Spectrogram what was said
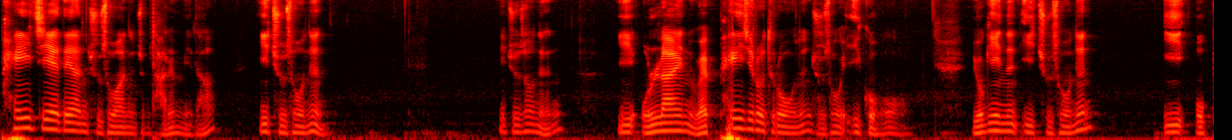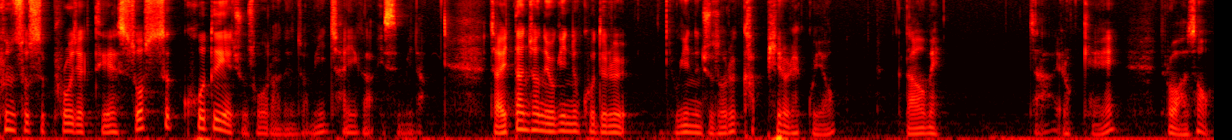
페이지에 대한 주소와는 좀 다릅니다. 이 주소는 이 주소는 이 온라인 웹페이지로 들어오는 주소이고 여기 있는 이 주소는 이 오픈소스 프로젝트의 소스 코드의 주소라는 점이 차이가 있습니다. 자, 일단 저는 여기 있는 코드를 여기 있는 주소를 카피를 했고요. 그 다음에 자, 이렇게 들어와서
